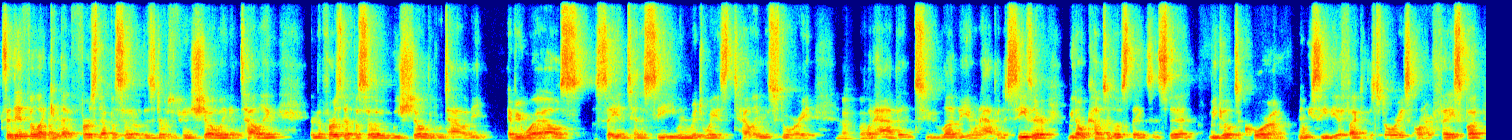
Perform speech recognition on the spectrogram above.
Because I did feel like in that first episode, there's a difference between showing and telling. In the first episode, we showed the brutality. Everywhere else, say in Tennessee, when ridgeway is telling the story hmm. of what happened to Lovey and what happened to Caesar, we don't cut to those things. Instead, we go to Cora and we see the effect of the stories on her face. But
